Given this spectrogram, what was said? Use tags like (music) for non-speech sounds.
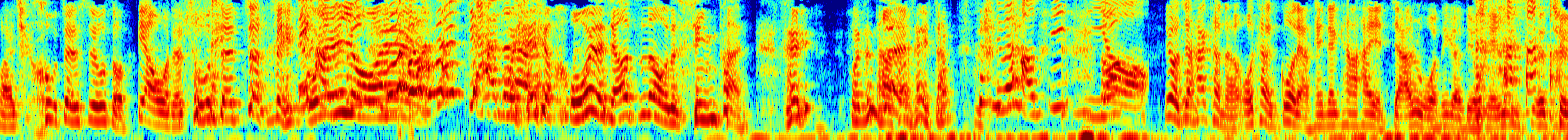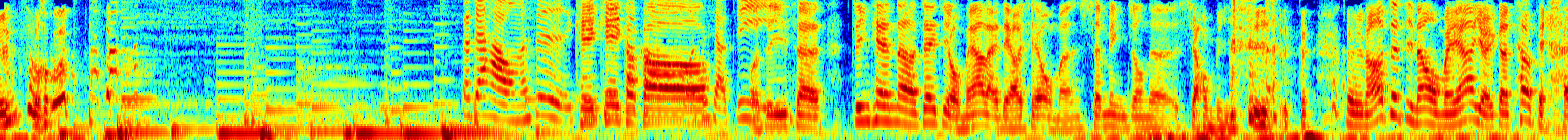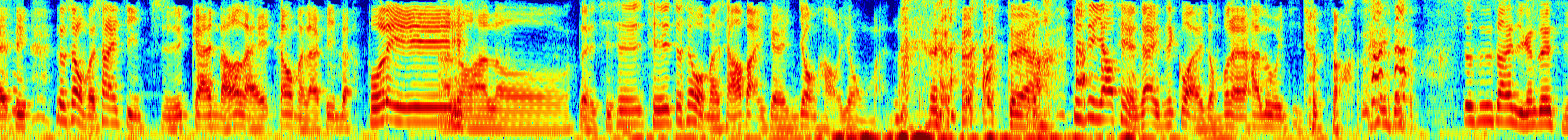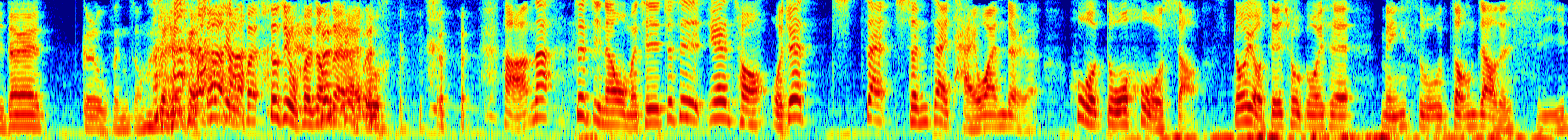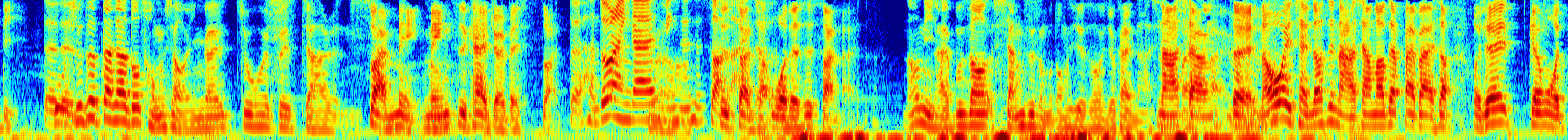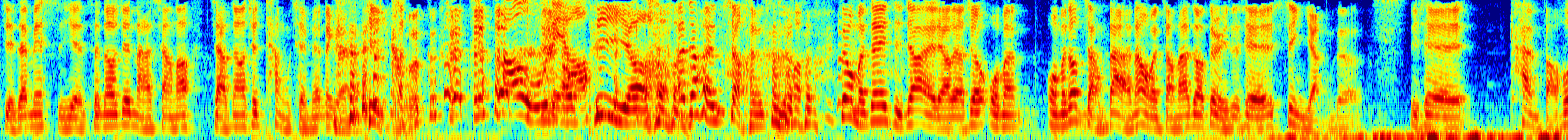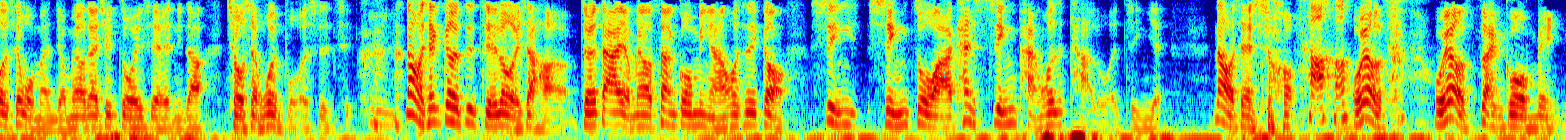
我还去户政事务所调我的出生证明。我也有哎、真的假的？我也有。我为了想要知道我的新版，所以我就拿到那张纸。(laughs) 你们好积极哦！因为我觉得他可能，我可能过两天就看到他也加入我那个流年运势的群组。大家好，我们是 K K Coco，Coco，我是小纪，我是医生。今天呢，这一集我们要来聊一些我们生命中的小迷信。(laughs) 对，然后这集呢，我们要有一个特别来宾，(laughs) 就是我们上一集直干，然后来当我们来宾的柏林。Hello Hello，对，其实其实就是我们想要把一个人用好用满，(laughs) 对啊，毕竟邀请人家一次过来，总不能让他录一集就走。所以就就是上一集跟这一集大概隔了五分钟。(laughs) 对，休息五分，(laughs) 休息五分钟再来录。(laughs) 好，那这集呢，我们其实就是因为从我觉得在身在台湾的人或多或少都有接触过一些民俗宗教的洗礼，对对。我觉得大家都从小应该就会被家人算命，名字开始就会被算，对，很多人应该名字是算是算出来，我的是算来的。然后你还不知道香是什么东西的时候，你就开始拿香拿香拜拜，对，然后我以前都是拿香，然后在拜拜的时候，我就会跟我姐在那边使眼色，然后就拿香，然后假装要去烫前面那个人的屁股。(laughs) 超无聊。(laughs) 屁哦！那就很小的时候，所以我们这一集就要来聊聊，就我们我们都长大了，那我们长大之后对于这些信仰的一些看法，或者是我们有没有再去做一些你知道求神问卜的事情？(laughs) 那我先各自揭露一下好了，就是大家有没有算过命啊，或是各种星星座啊、看星盘或是塔罗的经验？那我先说，好，(laughs) 我有我有算过命，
